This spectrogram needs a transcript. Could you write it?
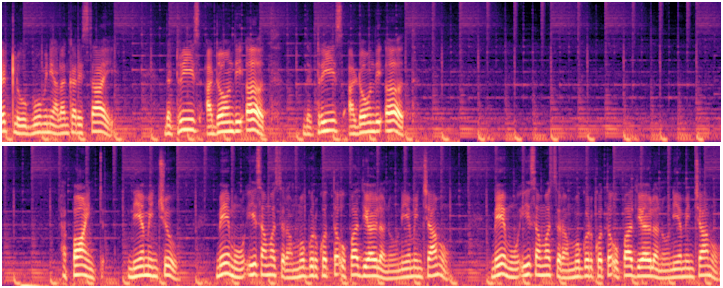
చెట్లు భూమిని అలంకరిస్తాయి. The trees adorn the earth the trees adorn the earth appoint నియమించు. మేము ఈ సంవత్సరం ముగ్గురు కొత్త ఉపాధ్యాయులను నియమించాము. మేము ఈ సంవత్సరం ముగ్గురు కొత్త ఉపాధ్యాయులను నియమించాము.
